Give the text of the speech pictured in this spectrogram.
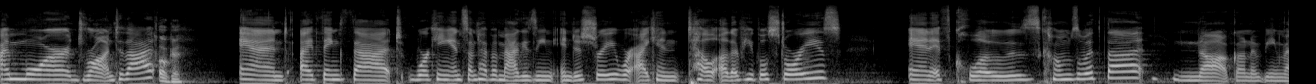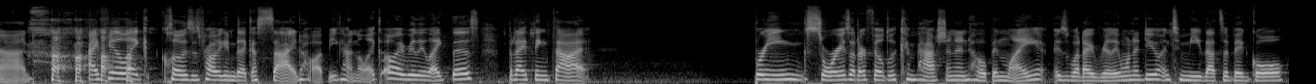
I'm more drawn to that. Okay. And I think that working in some type of magazine industry where I can tell other people's stories, and if clothes comes with that, not gonna be mad. I feel like clothes is probably gonna be like a side hobby, kind of like, oh, I really like this. But I think that bringing stories that are filled with compassion and hope and light is what I really want to do. And to me, that's a big goal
